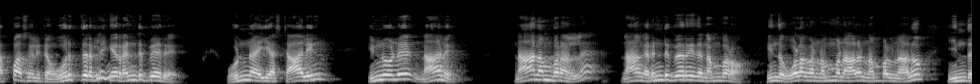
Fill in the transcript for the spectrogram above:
தப்பா சொல்லிட்டேன். ஒருத்தர் இல்லைங்க ரெண்டு பேர். ஒன்று ஐயா ஸ்டாலின் இன்னொன்று நான். நான் நம்புறேன்ல. நாங்கள் ரெண்டு பேரும் இதை நம்புகிறோம் இந்த உலகம் நம்பினாலும் நம்பலனாலும் இந்த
